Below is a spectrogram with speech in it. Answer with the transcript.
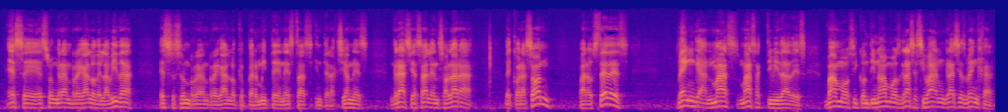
Ese es un gran regalo de la vida eso es un gran regalo que permiten estas interacciones. Gracias, Allen Solara, de corazón, para ustedes. Vengan más, más actividades. Vamos y continuamos. Gracias, Iván. Gracias, Benja.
